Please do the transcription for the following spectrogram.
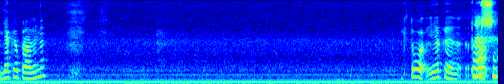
Яке правильно? Хто? Яке? Перше.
